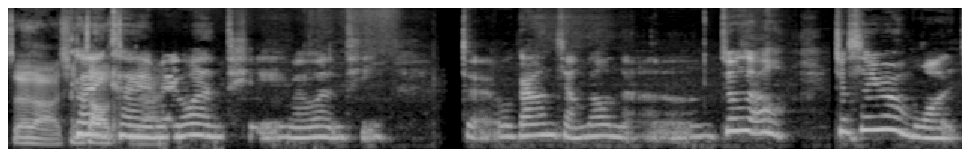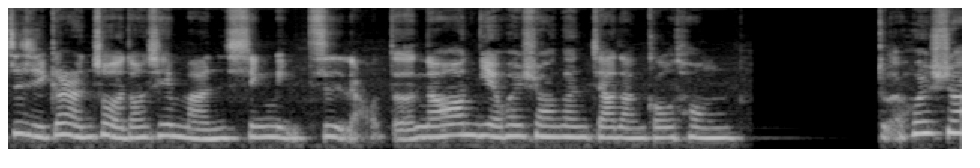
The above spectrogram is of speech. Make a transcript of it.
真的，可以可以，没问题，没问题。对我刚刚讲到哪了？就是哦，就是因为我自己个人做的东西蛮心理治疗的，然后你也会需要跟家长沟通，对，会需要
